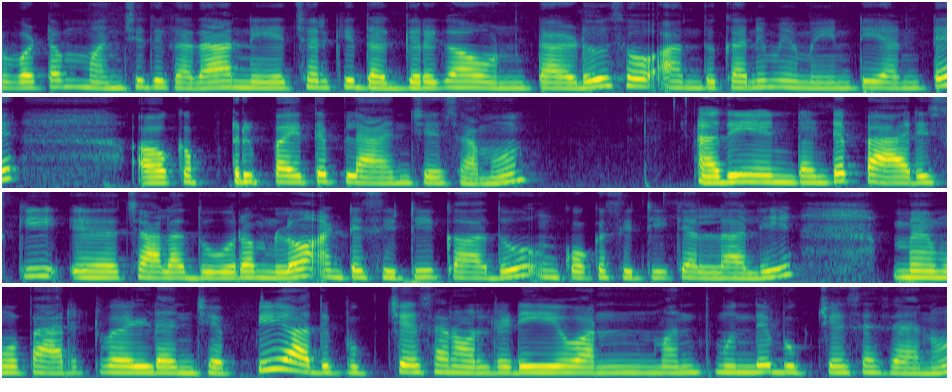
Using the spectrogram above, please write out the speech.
ఇవ్వటం మంచిది కదా నేచర్కి దగ్గరగా ఉంటాడు. సో అందుకని మేము ఏంటి అంటే ఒక ట్రిప్ అయితే ప్లాన్ చేసాము అది ఏంటంటే ప్యారిస్కి చాలా దూరంలో అంటే సిటీ కాదు ఇంకొక సిటీకి వెళ్ళాలి. మేము ప్యారెట్ వరల్డ్ అని చెప్పి అది బుక్ చేశాను. ఆల్రెడీ వన్ మంత్ ముందే బుక్ చేసేసాను.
